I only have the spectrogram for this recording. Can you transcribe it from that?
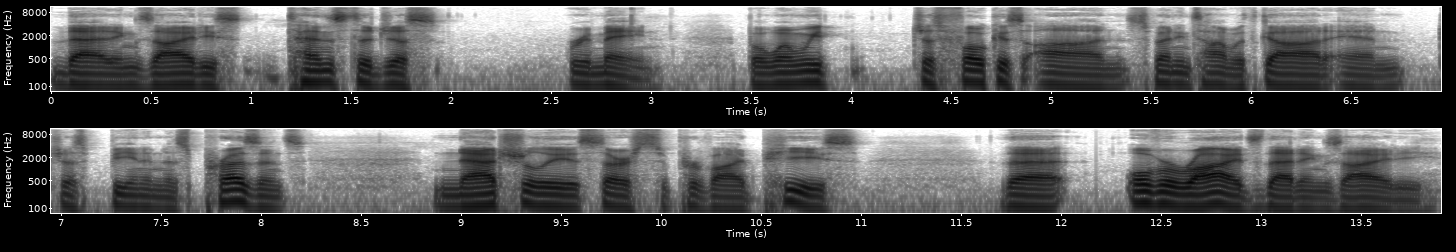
that anxiety tends to just remain. But when we just focus on spending time with god and just being in his presence naturally it starts to provide peace that overrides that anxiety.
